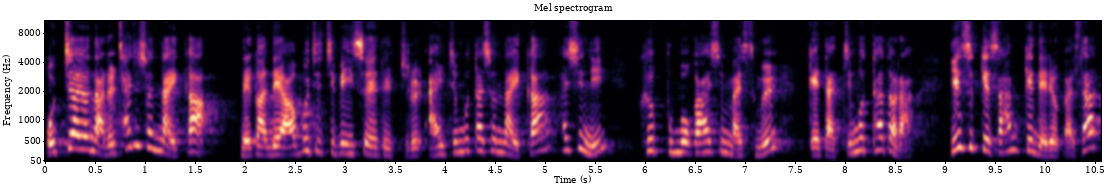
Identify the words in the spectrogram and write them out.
어찌하여 나를 찾으셨나이까 내가 내 아버지 집에 있어야 될 줄을 알지 못하셨나이까 하시니 그 부모가 하신 말씀을 깨닫지 못하더라. 예수께서 함께 내려가사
